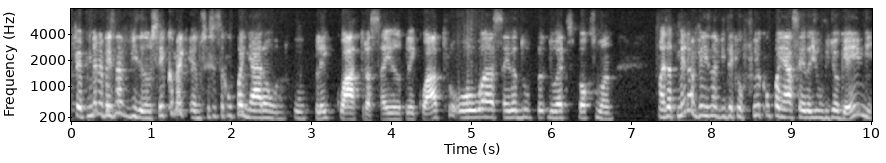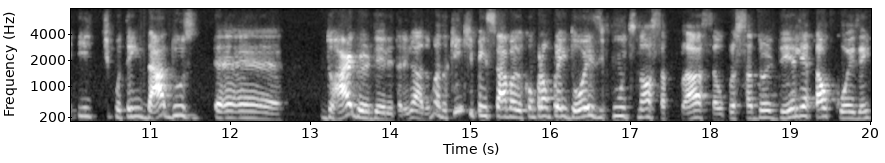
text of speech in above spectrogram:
foi a primeira vez na vida, não sei como é. Eu não sei se vocês acompanharam o Play 4, a saída do Play 4 ou a saída do, do Xbox One. Mas a primeira vez na vida que eu fui acompanhar a saída de um videogame e, tipo, tem dados. É, do hardware dele, tá ligado? Mano, quem que pensava comprar um Play 2 e, putz, nossa, nossa, o processador dele é tal coisa, hein?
